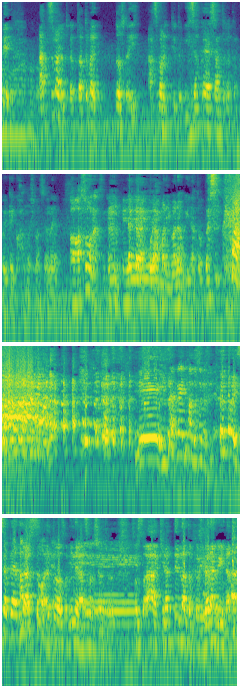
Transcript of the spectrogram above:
で集まるとか例えばどうですか？い集まるっていうと居酒屋さんとかってこれ結構反応しますよねああ、そうなんですね。うんだからこれあんまり。り言わない方がいいなと思ったんです へえ、居酒屋に反応するんですね。居酒屋とか楽しそうだねそうそうみんなが集まる商へーそうするとああ嫌ってんなとか言わない方がいいなとな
